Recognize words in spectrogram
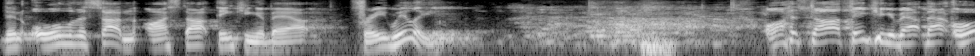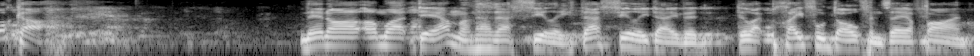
then all of a sudden I start thinking about Free Willy. I start thinking about that orca. Then I, am like, damn, no, that's silly. That's silly, David. They're like playful dolphins. They are fine.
